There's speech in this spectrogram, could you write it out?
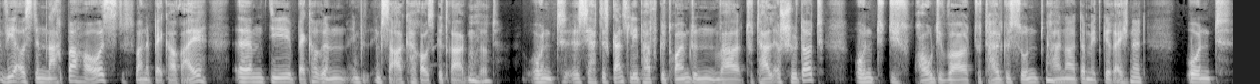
wie aus dem Nachbarhaus, das war eine Bäckerei, ähm, die Bäckerin im, Sarg herausgetragen mhm. wird. Und sie hat es ganz lebhaft geträumt und war total erschüttert. Und die Frau, die war total gesund, mhm. keiner hat damit gerechnet. Und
